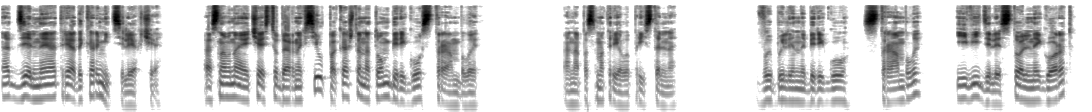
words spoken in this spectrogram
Отдельные отряды кормить легче. Основная часть ударных сил пока что на том берегу Страмблы. Она посмотрела пристально. «Вы были на берегу Страмблы и видели стольный город?»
